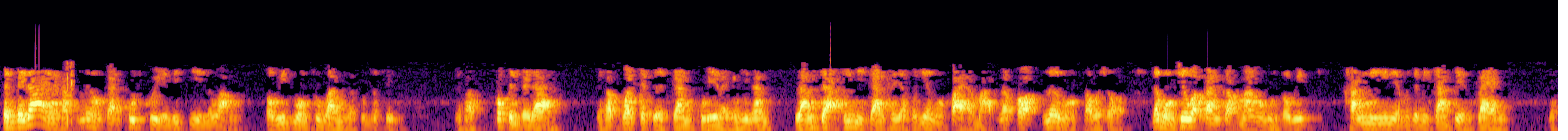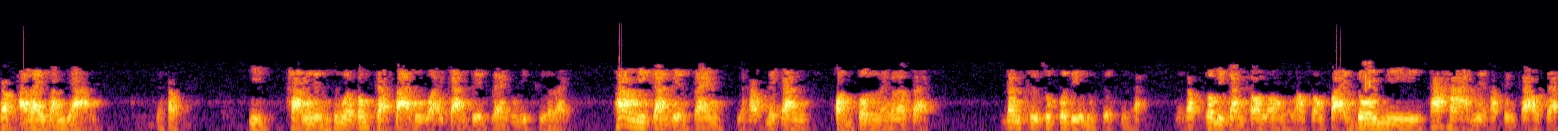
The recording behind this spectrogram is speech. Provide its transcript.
เป็นไปได้นะครับ เรื่องของการพูดคุยกันที่จีนระหว่างประวิตรวงสุวรรณกับคุณทักษิณนะครับ ก็เป็นไปได้นะครับ ว่าจะเกิดการคุยอะไรกันที่นั่น หลังจากที่มีการขยับเรื่องของฝ่ายอมาตแล้วก็เรื่องของสวชและผมเชื่อว่าการกลับมาของคุณประวิตรครั้งนี้เนี่ยมันจะมีการเปลี่ยนแปลงนะครับ อะไรบางอย่างนะครับ อีกครั้งหนึ่ง ซึ่งเราต้องจับตาดูว่าการเปลี่ยนแปลงตรงนี้คืออะไร ถ้ามีการเปลี่ยนแปลงนะครับ ในการผ่อนปลนอะไรก็แล้วแต่ นั่นคือซุปเปอร์ดีลมันเกิดขึ้นแล้วนะครับ ก็มีการต่อรองระหว่างสองฝ่าย โดยมีทหารเนี่ยครับเป็นกาวใจ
